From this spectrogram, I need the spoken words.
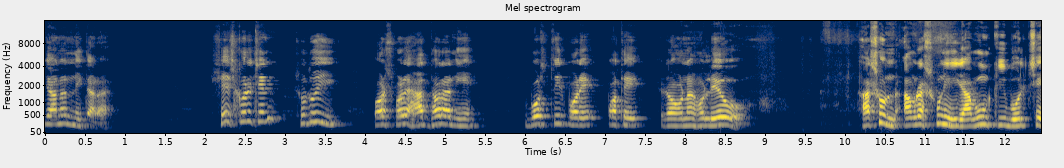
জানার নেই তারা। শেষ করেছেন শুধুই পরস্পরে হাত ধরা নিয়ে, বস্তির পরে পথে রওনা হলেও। আসুন, আমরা শুনি রামুন কি বলছে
